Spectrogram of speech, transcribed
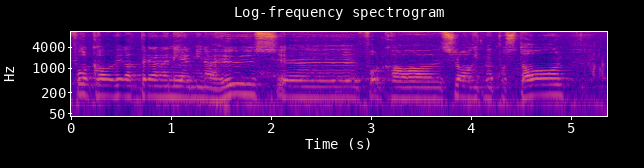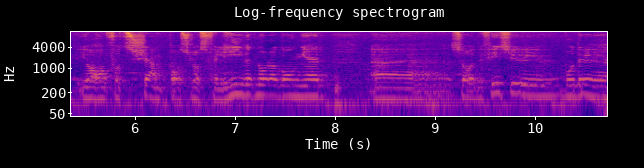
folk har velat bränna ner mina hus. Eh, folk har slagit mig på stan. jag har fått kämpa och slåss för livet några gånger. Så det finns ju både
